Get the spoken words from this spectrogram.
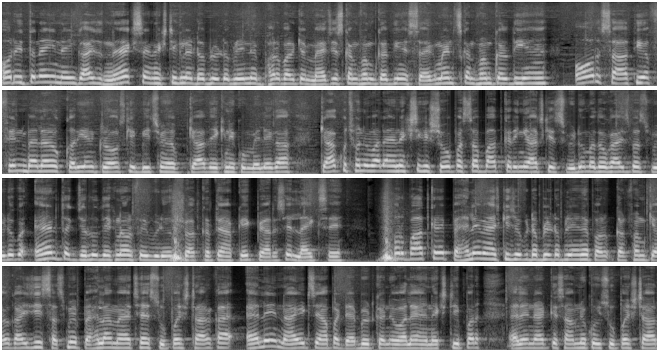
और इतना ही नहीं गाइज़ नेक्स्ट एनएक्सटी के लिए डब्ल्यू ने भर भर के मैचेस कन्फर्म कर दिए हैं सेगमेंट्स कन्फर्म कर दिए हैं। और साथ ही अब फिन बैलर और करियन क्रॉस के बीच में अब क्या देखने को मिलेगा, क्या कुछ होने वाला है एनएक्सटी के शो पर, सब बात करेंगे आज के इस वीडियो में। तो गाइज़ बस वीडियो को एंड तक ज़रूर देखना और फिर वीडियो की शुरुआत करते हैं आपके एक प्यारे से लाइक से। और बात करें पहले मैच की जो कि डब्ल्यू डब्ल्यू ने कंफर्म किया और होगा जी सच में पहला मैच है सुपरस्टार का। एल ए नाइट्स यहाँ पर डेब्यूट करने वाला है एनएक्सटी पर। एल ए नाइट के सामने कोई सुपरस्टार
